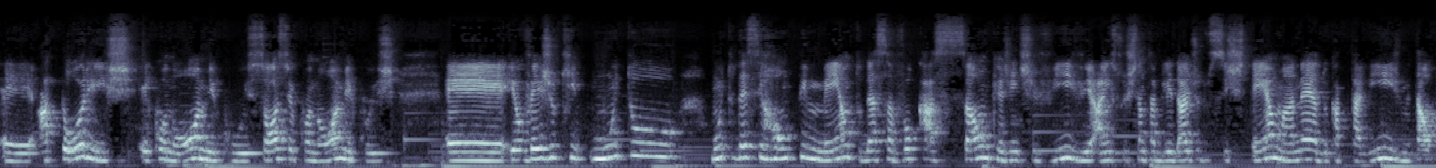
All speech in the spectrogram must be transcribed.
é, atores econômicos, socioeconômicos, é, eu vejo que muito, muito desse rompimento, dessa vocação que a gente vive, a insustentabilidade do sistema, né, do capitalismo e tal,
